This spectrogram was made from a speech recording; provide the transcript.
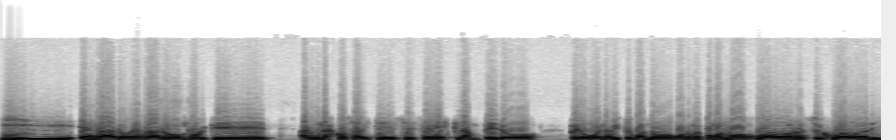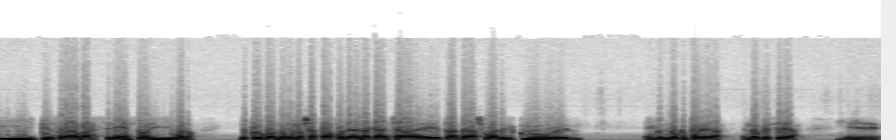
Y es raro, es raro porque algunas cosas, viste, se, se mezclan, pero pero bueno, viste, cuando cuando me pongo en modo jugador, soy jugador y pienso nada más en eso y bueno, después cuando uno ya está fuera de la cancha, eh, trata de ayudar el club en, en lo que pueda, en lo que sea. Eh,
